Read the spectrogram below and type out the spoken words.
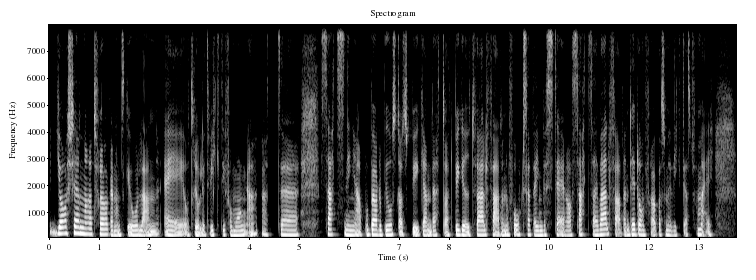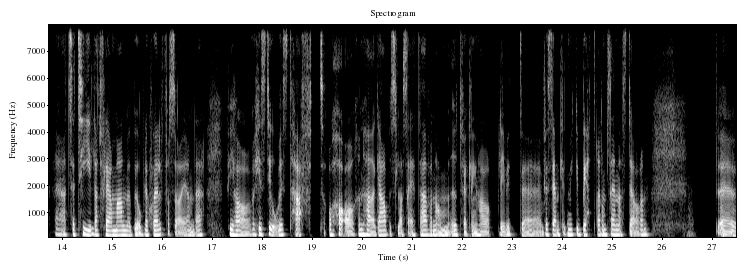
jag känner att frågan om skolan är otroligt viktig för många. Att eh, satsningar på både bostadsbyggandet och att bygga ut välfärden och fortsätta investera och satsa i välfärden, det är de frågor som är viktigast för mig. Eh, att se till att fler Malmöbor blir självförsörjande. Vi har historiskt haft och har en hög arbetslöshet även om utvecklingen har blivit eh, väsentligt mycket bättre de senaste åren. Eh,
